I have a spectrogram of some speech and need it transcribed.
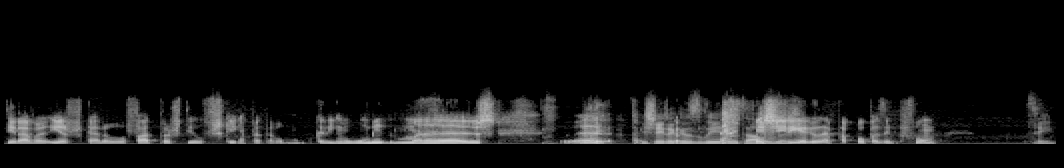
tirava, ias buscar o fato para o estilo fresquinho, estava um bocadinho úmido, mas. Uh, cheira a gasolina e tal. cheira mas... a pá, poupas em perfume. Sim.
